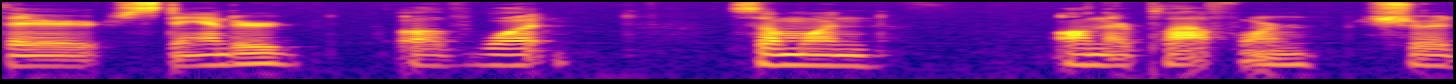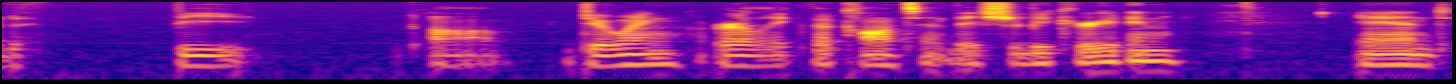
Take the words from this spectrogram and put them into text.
their standard of what someone on their platform should be um, doing or like the content they should be creating. And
